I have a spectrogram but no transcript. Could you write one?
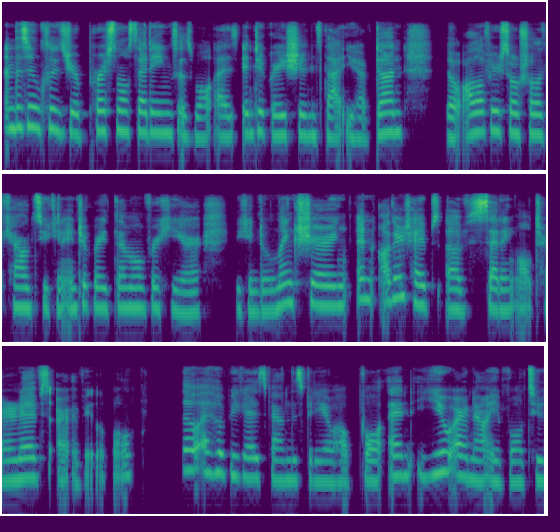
and this includes your personal settings as well as integrations that you have done. So all of your social accounts, you can integrate them over here. You can do link sharing and other types of setting alternatives are available. So I hope you guys found this video helpful and you are now able to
